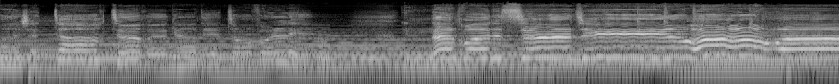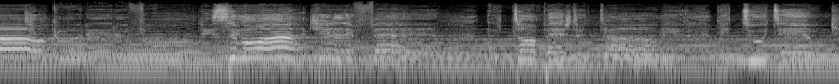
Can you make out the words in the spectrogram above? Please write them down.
Moi j'adore te regarder t'envoler. On a le droit de se dire oh, oh, oh. c'est moi qui l'ai fait. On t'empêche de dormir, mais tout est ok.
